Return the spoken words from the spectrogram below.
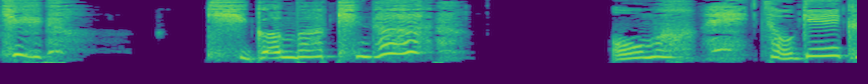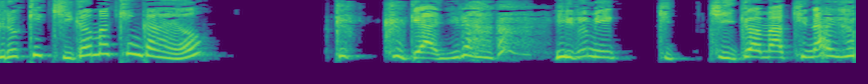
기, 기가 막히나? 어머, 저게 그렇게 기가 막힌가요? 그, 그게 아니라, 이름이 기, 기가 막히나요.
